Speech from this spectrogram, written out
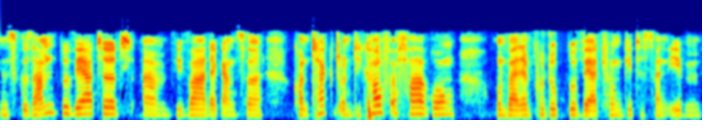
insgesamt bewertet. Ähm, wie war der ganze Kontakt und die Kauferfahrung? Und bei den Produktbewertungen geht es dann eben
